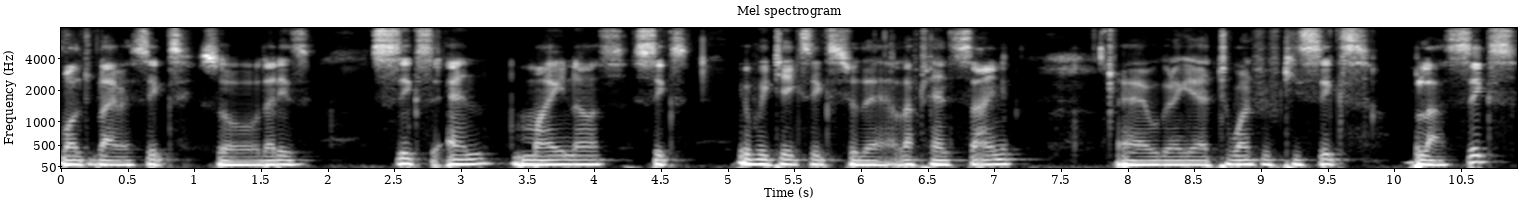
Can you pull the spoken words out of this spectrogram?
multiplied by 6. So that is 6n minus 6. If we take 6 to the left hand side, uh, we're going to get 156 plus 6,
